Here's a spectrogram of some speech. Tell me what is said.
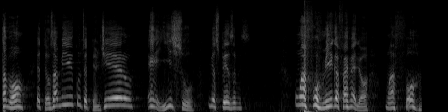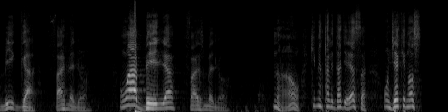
Tá bom, eu tenho os amigos, eu tenho dinheiro, é isso, meus pêsames. Uma formiga faz melhor. Uma formiga faz melhor. Uma abelha faz melhor. Não, que mentalidade é essa? Onde é que nós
